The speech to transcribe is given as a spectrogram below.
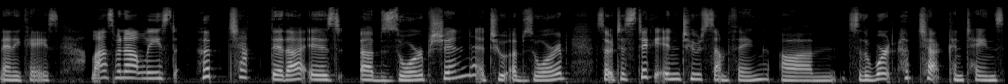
In any case, last but not least, 흡 착되다 is absorption, to absorb. So to stick into something. Um, so the word 흡착 contains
